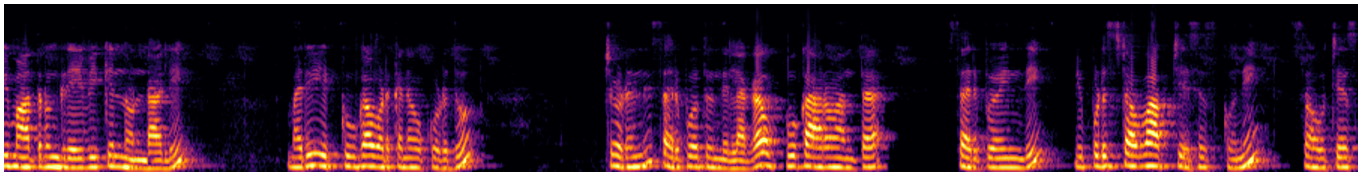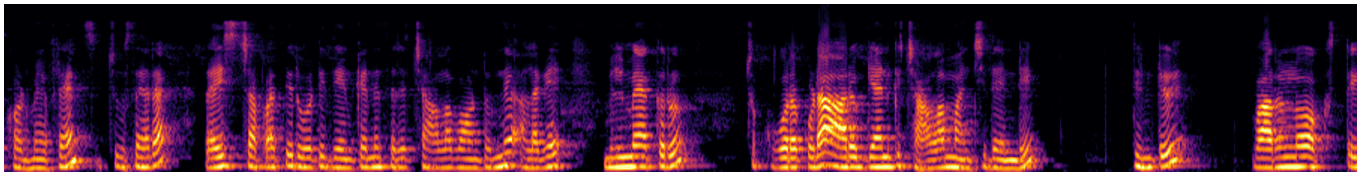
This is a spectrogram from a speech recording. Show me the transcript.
ఈ మాత్రం గ్రేవీ కింద ఉండాలి. మరీ ఎక్కువగా ఉడకనివ్వకూడదు. చూడండి సరిపోతుంది ఇలాగా. ఉప్పు కారం అంతా సరిపోయింది. ఇప్పుడు స్టవ్ ఆఫ్ చేసేసుకొని సర్వ్ చేసుకోవడమే ఫ్రెండ్స్. చూసారా? రైస్ చపాతీ రోటీ దేనికైనా సరే చాలా బాగుంటుంది. అలాగే మిల్ మేకరు చుక్కకూర కూడా ఆరోగ్యానికి చాలా మంచిదండి. తింటూ వారంలో ఒకటి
